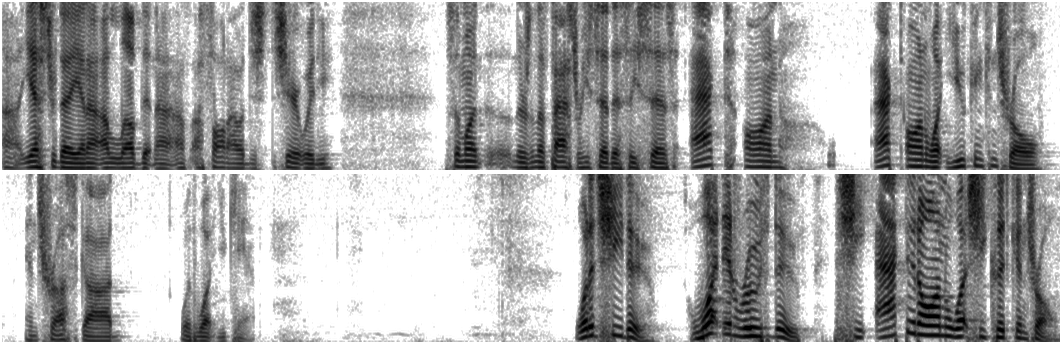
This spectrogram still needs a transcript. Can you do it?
uh, yesterday and I, I, loved it, and I, I, thought I would just share it with you. Someone, there's another pastor. He said this. He says, "Act on, act on what you can control, and trust God with what you can't." What did she do? What did Ruth do? She acted on what she could control.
